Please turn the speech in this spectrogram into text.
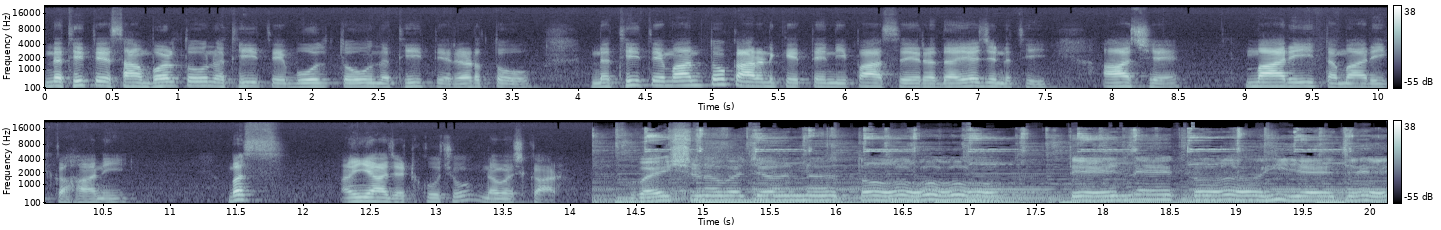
નથી તે સાંભળતો, નથી તે બોલતો, નથી તે રડતો, નથી તે માનતો કારણ કે તેની પાસે હૃદય જ નથી. આ છે મારી તમારી કહાની. બસ, અહીંયા જ અટકું છું. નમસ્કાર. વૈષ્ણવજન તો તેને કહીએ જે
